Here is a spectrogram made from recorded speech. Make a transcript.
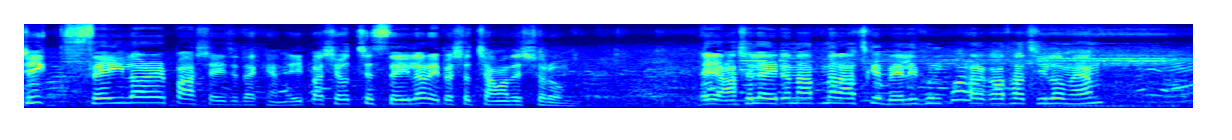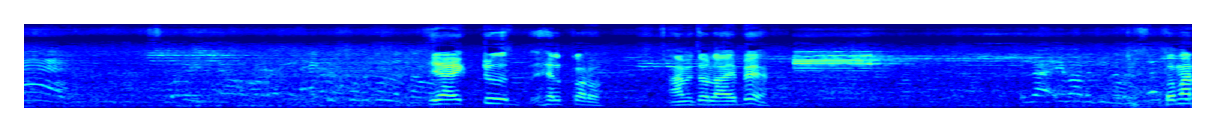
ঠিক সেইলরের পাশে, এই যে দেখেন, এই পাশে হচ্ছে সেইলর এই পাশে হচ্ছে আমাদের শোরুম এই, আসলে এটা না আপনার আজকে বেলি ফুল পরার কথা ছিল ম্যাম ইয়া, একটু হেল্প করো। আমি তো লাইভে। তোমার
